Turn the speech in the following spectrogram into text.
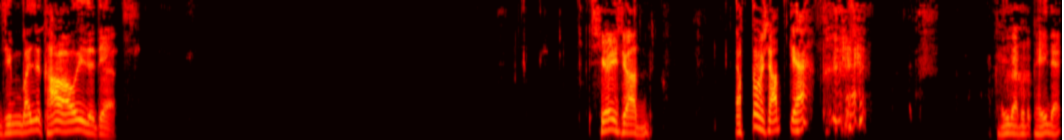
ডিম ভাজে খাওয়া হয়ে যেতে। সেই স্বাদ। এত স্বাদ কে খাই দেখ একটু খাই দেখ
